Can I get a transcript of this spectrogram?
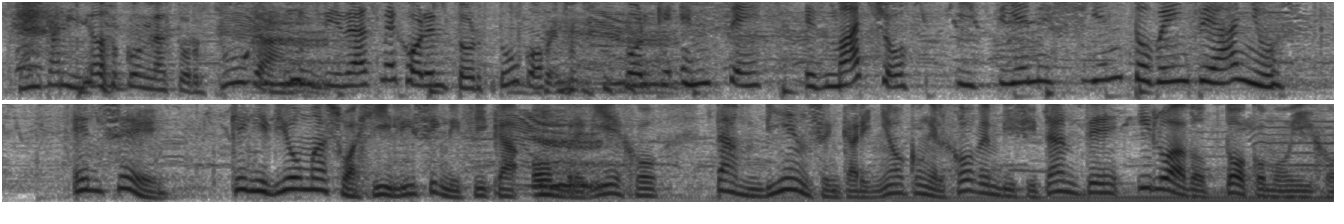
Se ha encariñado con la tortuga. Dirás mejor el tortugo, porque MC es macho y tiene 120 años. MC, que en idioma suajili significa hombre viejo, también se encariñó con el joven visitante y lo adoptó como hijo.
